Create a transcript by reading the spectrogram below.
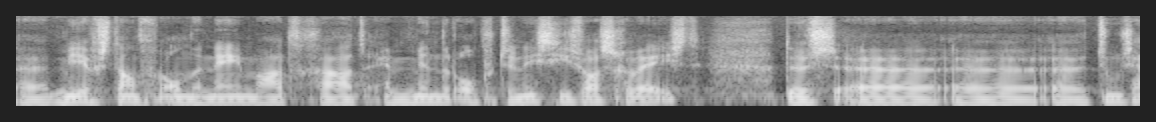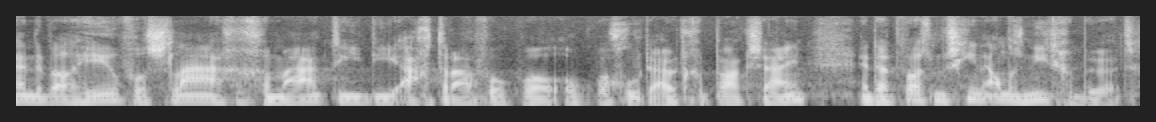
uh, meer verstand van ondernemen had gehad en minder opportunistisch was geweest. Dus toen zijn er wel heel veel slagen gemaakt die, die achteraf ook wel, ook wel goed uitgepakt zijn. En dat was misschien anders niet gebeurd.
